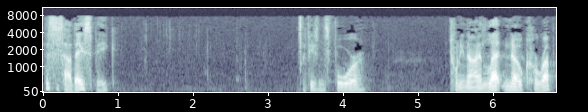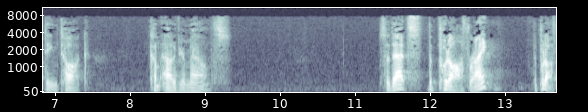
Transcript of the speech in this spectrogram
This is how they speak. Ephesians 4 29, let no corrupting talk come out of your mouths. So that's the put off, right? The put off.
